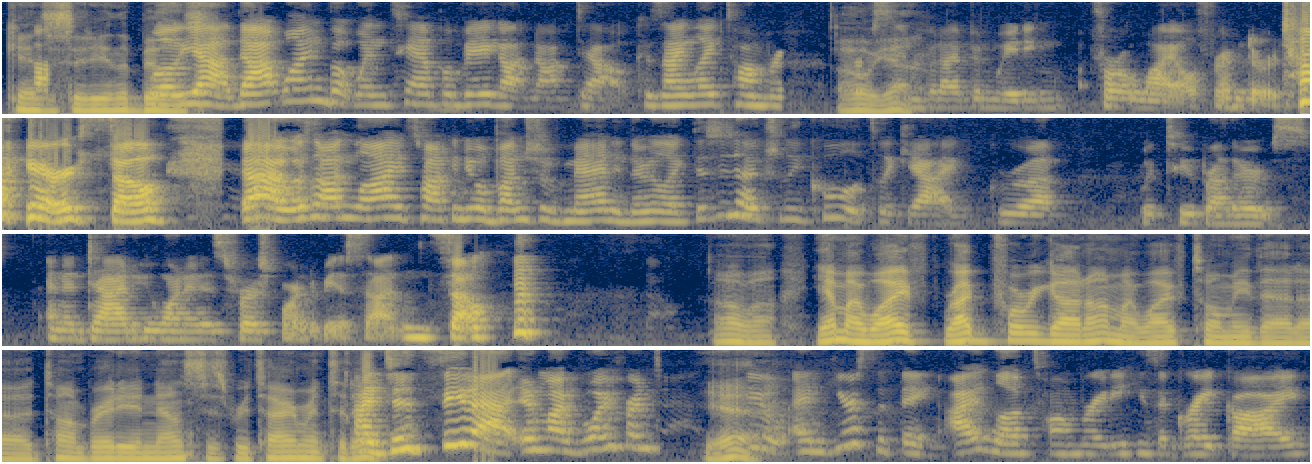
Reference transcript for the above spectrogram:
Kansas City and the Bills. well yeah that one but when Tampa Bay got knocked out because I like Tom Brady Oh, yeah. but I've been waiting for a while for him to retire. So yeah, I was on live talking to a bunch of men, and they're like, "This is actually cool." It's like, yeah, I grew up with two brothers and a dad who wanted his firstborn to be a son. So Oh well, yeah. My wife, right before we got on, my wife told me that uh, Tom Brady announced his retirement today. I did see that, and my boyfriend Yeah. too. And here's the thing: I love Tom Brady. He's a great guy.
